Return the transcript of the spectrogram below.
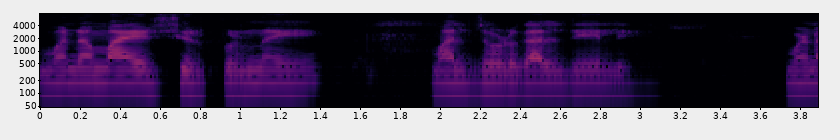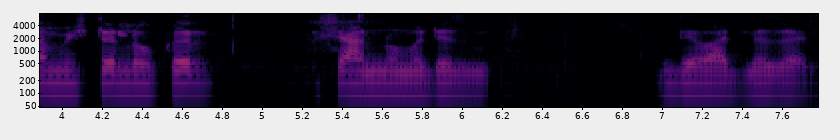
मन माहेर शिरपूर नाही मला जोडगाल दिले. म्हणा मिस्टर लवकर शहाण्णवमध्येच देवाज्ञा झाली.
